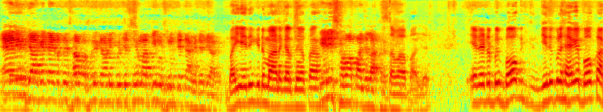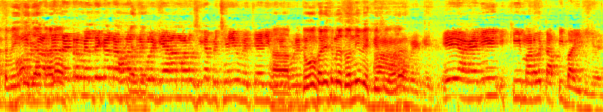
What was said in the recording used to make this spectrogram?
ਐ ਨਹੀਂ ਜਾ ਕੇ ਟਰੈਕਟਰ ਤੇ ਸਰਵਿਸ ਵੀ ਕਰਾਉਣੀ ਕੋਈ ਜਿੱਥੇ ਮਰਜ਼ੀ ਮਸ਼ੀਨ ਤੇ ਟੰਗ ਦੇ ਜਾ ਕੇ। ਬਾਈ ਇਹਦੀ ਕੀ ਡਿਮਾਂਡ ਕਰਦੇ ਆਪਾਂ? ਇਹਦੀ ਸਵਾ ਲੱਖ ਰੁਪਏ। ਸਵਾ ਪੰਜ। ਇਹ ਰੇਟ ਵੀ ਬਹੁਤ ਜਿਹਦੇ ਕੋਲ ਹੈਗੇ ਬਹੁਤ ਘੱਟ ਵੇਚਦੇ ਜਾਂ ਹਨਾ। ਟਰੈਕਟਰ ਮਿਲਦੇ ਘੱਟ ਆ, ਹੁਣ ਆਪਣੇ ਕੋਲ 11 ਮਾਡਲ ਸੀਗਾ ਪਿੱਛੇ ਹੀ ਉਹ ਵੇਚਿਆ ਜੀ ਹਾਂ ਦੋ ਖੜੇ ਸੀ ਮੇਰੇ ਦੋਨੇ ਹੀ ਵੇਚ ਗਏ ਸੀ ਹਾਂ, ਹਨਾ। ਉਹ ਵੇਚ ਗਏ। ਇਹ ਆ ਗਿਆ ਜੀ 21 ਮਾਡਲ ਕਾਪੀ 22 ਦੀ ਹੈ।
